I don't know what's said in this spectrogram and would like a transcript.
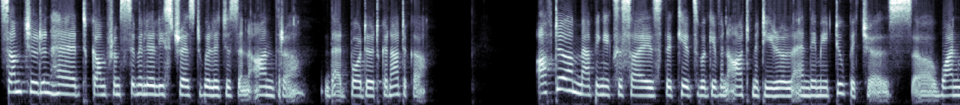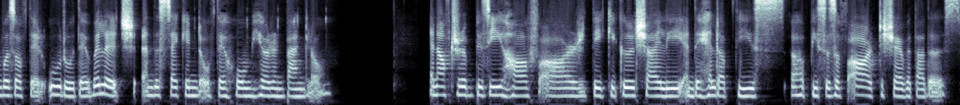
Some children had come from similarly stressed villages in Andhra that bordered Karnataka. After a mapping exercise, the kids were given art material and they made two pictures. Uh, one was of their uru, their village, and the second of their home here in Bangalore. And after a busy half hour, they giggled shyly and they held up these uh, pieces of art to share with others.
